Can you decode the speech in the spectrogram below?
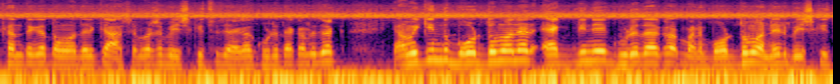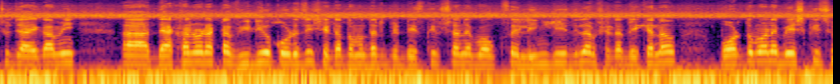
এখান থেকে তোমাদেরকে আশেপাশে বেশ কিছু জায়গা ঘুরে দেখানো যাক। আমি কিন্তু বর্ধমানের একদিনে ঘুরে দেখা মানে বর্ধমানের বেশ কিছু জায়গা আমি দেখানোর একটা ভিডিও করেছি, সেটা তোমাদের ডিসক্রিপশানে বক্সে লিঙ্ক দিয়ে দিলাম, সেটা দেখে নাও। বর্ধমানে বেশ কিছু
